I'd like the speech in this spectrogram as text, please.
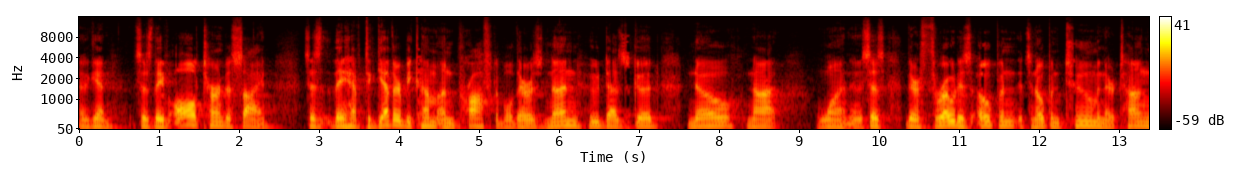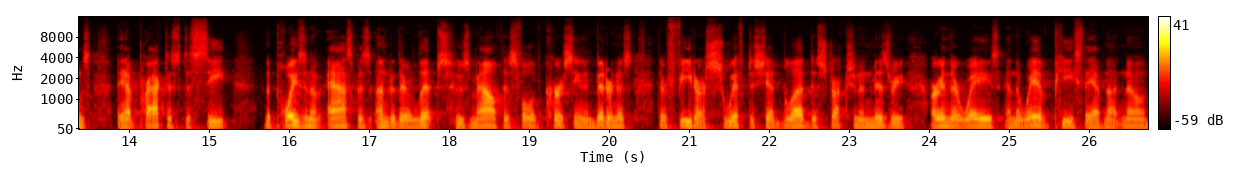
and again, it says, they've all turned aside. It says, they have together become unprofitable. There is none who does good, no, not one. And it says, their throat is open, it's an open tomb in their tongues. They have practiced deceit. The poison of asp is under their lips, whose mouth is full of cursing and bitterness. Their feet are swift to shed blood. Destruction and misery are in their ways, and the way of peace they have not known.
